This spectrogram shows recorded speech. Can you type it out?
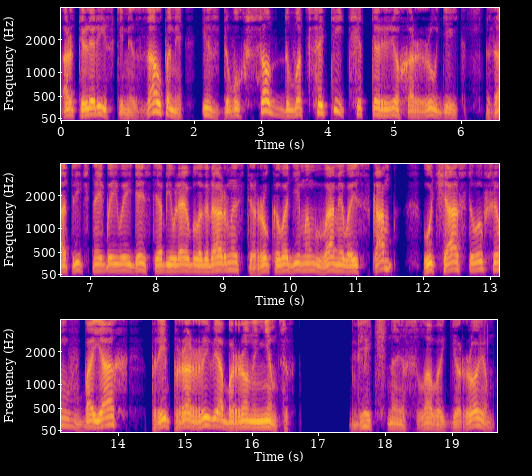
артиллерийскими залпами из двухсот двадцати четырех орудий. За отличные боевые действия объявляю благодарность руководимым вами войскам, участвовавшим в боях при прорыве обороны немцев. Вечная слава героям,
